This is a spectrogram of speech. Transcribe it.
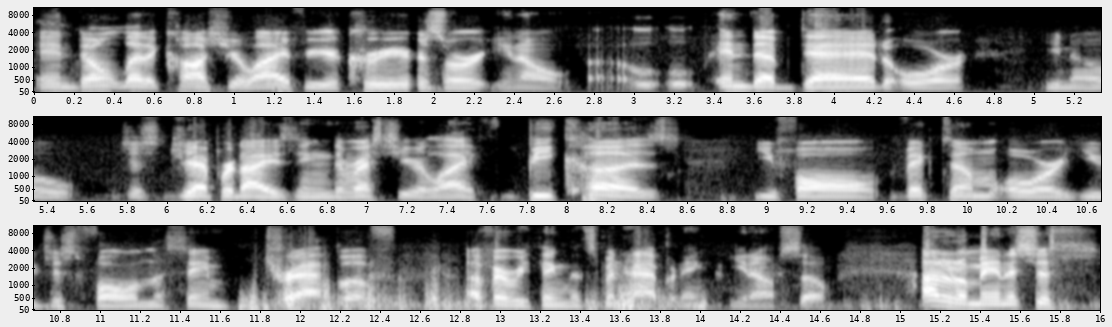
and don't let it cost your life or your careers or you know uh, end up dead or you know just jeopardizing the rest of your life because you fall victim or you just fall in the same trap of of everything that's been happening you know so i don't know man it's just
